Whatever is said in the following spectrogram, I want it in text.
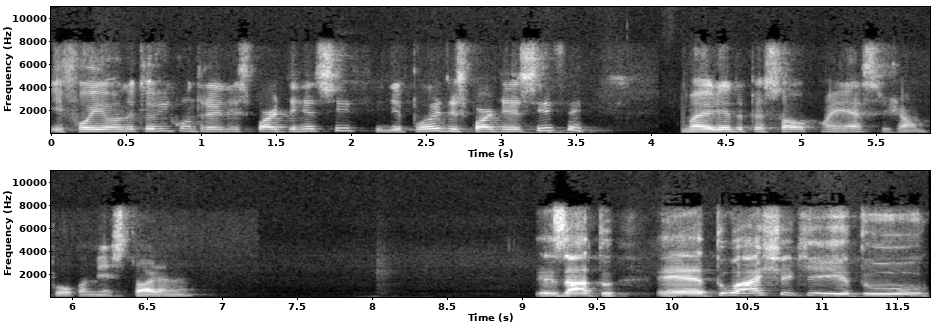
E foi onde que eu encontrei no Esporte Recife. Depois do Esporte Recife, a maioria do pessoal conhece já um pouco a minha história, né? Exato. É, tu acha que tu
